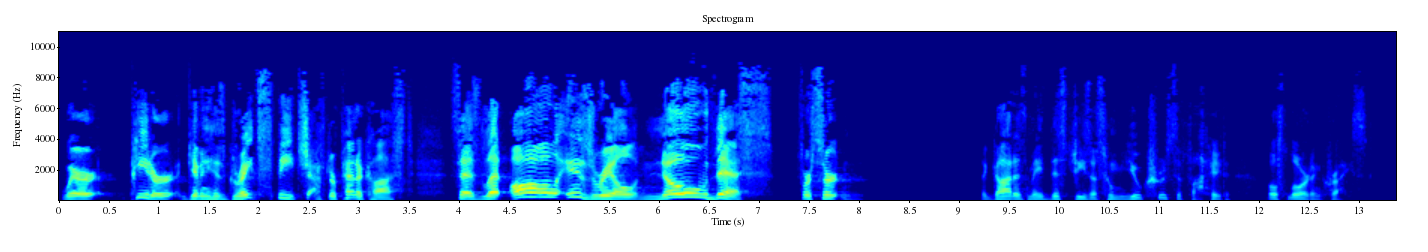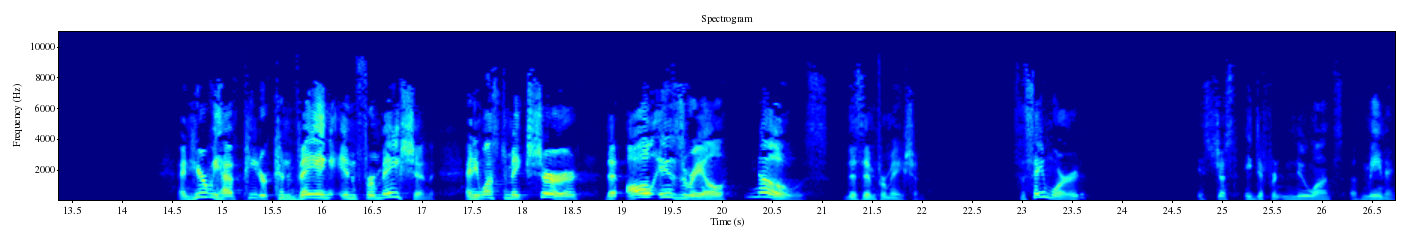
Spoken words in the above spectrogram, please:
where Peter, giving his great speech after Pentecost, says, Let all Israel know this for certain that God has made this Jesus, whom you crucified, both Lord and Christ. And here we have Peter conveying information, and he wants to make sure that all Israel knows this information. It's the same word, it's just a different nuance of meaning.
